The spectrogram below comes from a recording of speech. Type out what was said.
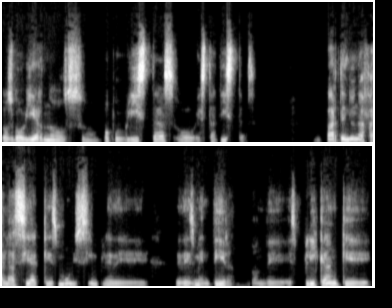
los gobiernos uh, populistas o estatistas. Parten de una falacia que es muy simple de, desmentir, donde explican que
